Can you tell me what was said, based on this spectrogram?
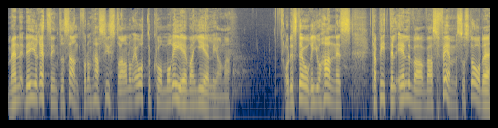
Men det är ju rätt så intressant för de här systrarna de återkommer i evangelierna. Och det står i Johannes kapitel 11, vers 5 så står det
